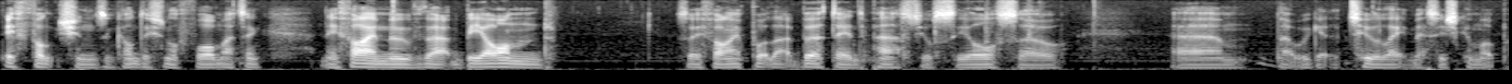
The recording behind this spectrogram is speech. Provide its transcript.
if functions and conditional formatting. And if I move that beyond, so if I put that birthday in the past, you'll see also um, that we get the too late message come up.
